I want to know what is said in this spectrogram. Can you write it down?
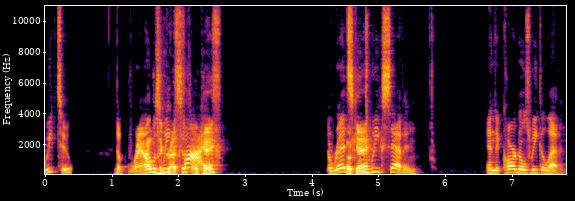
week two, the Browns was week aggressive, five, okay. The Redskins Okay. week seven, and the Cardinals week eleven.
